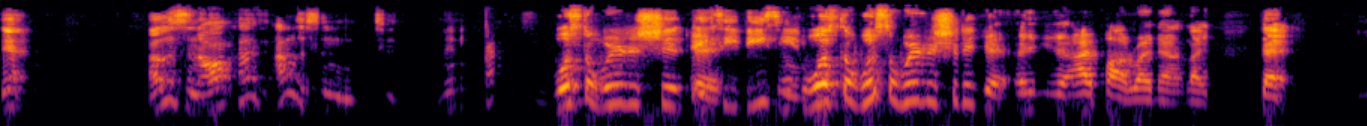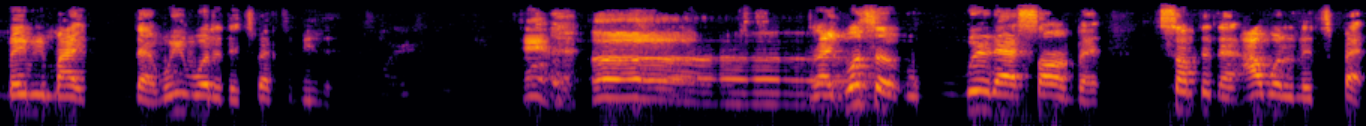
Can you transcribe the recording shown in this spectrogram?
Yeah, I listen to all kinds. I listen to Lenny Kravitz. What's the weirdest shit? That, ACDC? and what's the what's the weirdest shit in your, in your iPod right now? Like that maybe might that we wouldn't expect to be there. Damn. Uh, Like what's a weird ass song that something that I wouldn't expect?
